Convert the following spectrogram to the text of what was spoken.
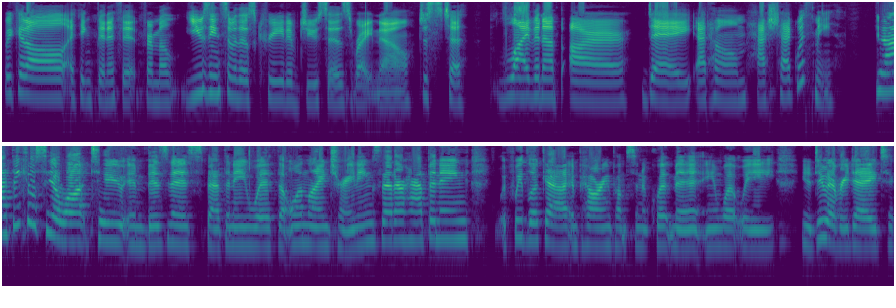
We could all, I think, benefit from a, using some of those creative juices right now just to liven up our day at home. Hashtag with me. Yeah, I think you'll see a lot too in business, Bethany, with the online trainings that are happening. If we look at empowering pumps and equipment and what we you know do every day to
